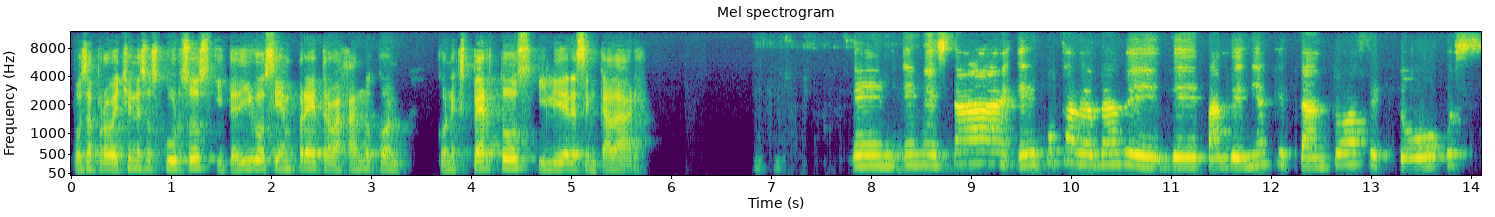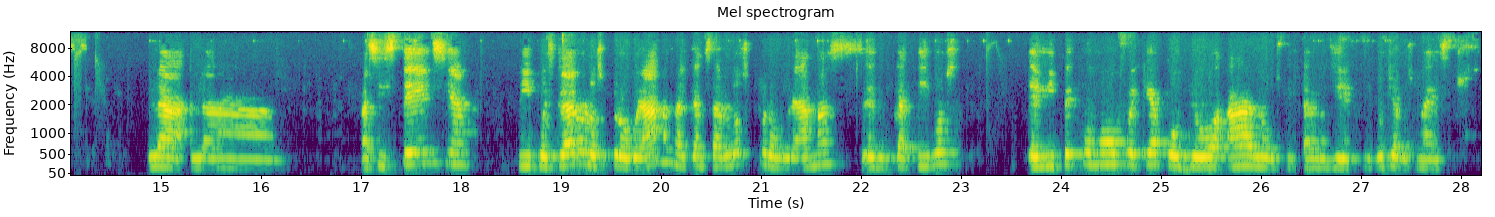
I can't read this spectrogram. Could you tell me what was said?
pues aprovechen esos cursos y te digo siempre trabajando con, con expertos y líderes en cada área. En, esta época, ¿verdad? De, de, pandemia que tanto afectó, pues, la, la asistencia y, pues, claro, los programas, alcanzar los programas educativos el IPE cómo fue que apoyó a los, a los directivos y a los maestros.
